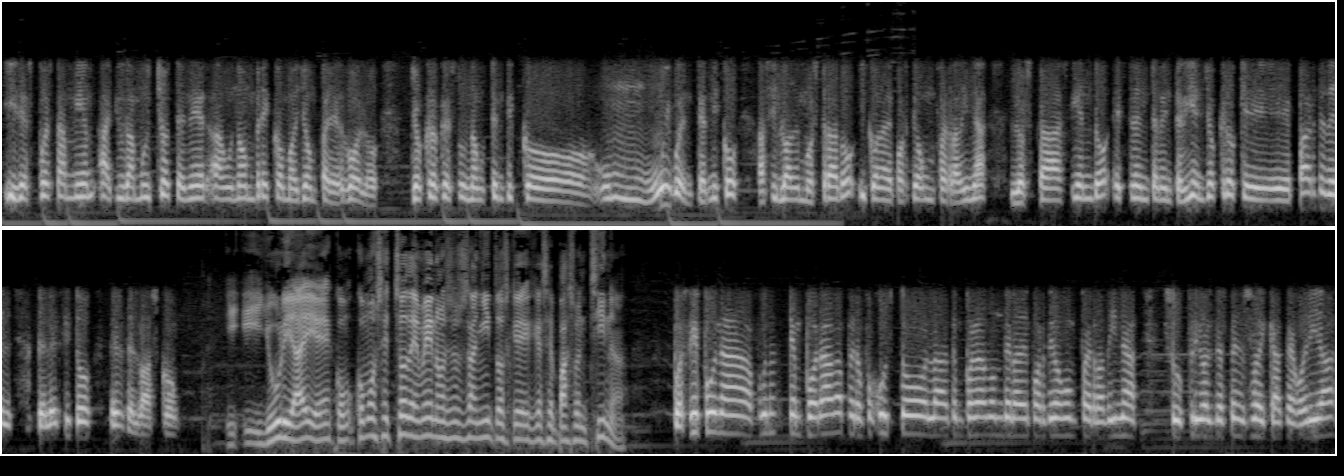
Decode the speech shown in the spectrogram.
y después también ayuda mucho tener a un hombre como John Pérez Bolo. Yo creo que es un auténtico, un muy buen técnico, así lo ha demostrado y con la Deportiva Ferradina lo está haciendo excelentemente bien. Yo creo que parte del, del éxito es del Vasco. Y, y Yuri ahí, ¿eh? ¿Cómo, cómo se echó de menos esos añitos que, que se pasó en China? Pues sí, fue una, fue una temporada, pero fue justo la temporada donde la Deportiva Monferradina sufrió el descenso de categoría.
